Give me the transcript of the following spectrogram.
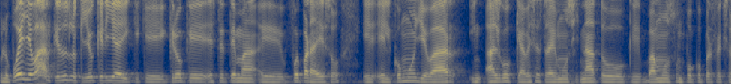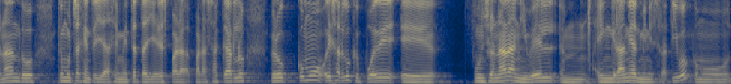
lo puede llevar, que eso es lo que yo quería y que, que creo que este tema eh, fue para eso, el, el, cómo llevar algo que a veces traemos innato, que vamos un poco perfeccionando, que mucha gente ya se mete a talleres para, para sacarlo, pero cómo es algo que puede... Eh, funcionar a nivel um, en gran y administrativo, como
